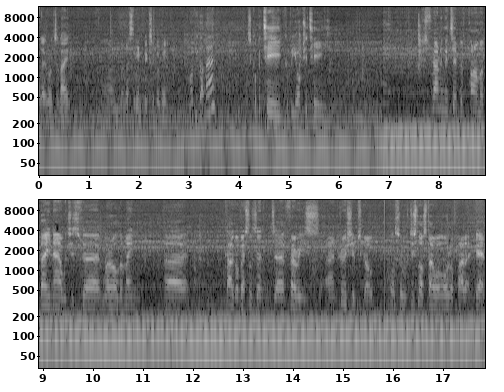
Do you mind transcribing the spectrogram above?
later on tonight, um, unless the wind picks up a bit. What have you got there? It's a cup of tea, cup of Yorkshire tea. Just rounding the tip of Palma Bay now, which is uh, where all the main uh, cargo vessels and uh, ferries and cruise ships go. Also, we've just lost our autopilot again,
